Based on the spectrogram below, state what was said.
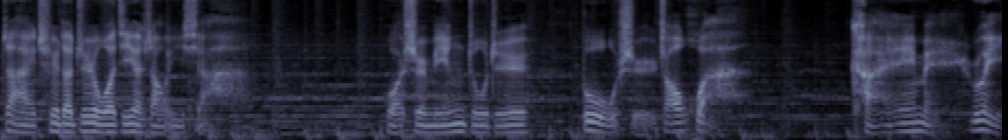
再次的自我介绍一下，我是明组织不死召唤凯美瑞。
